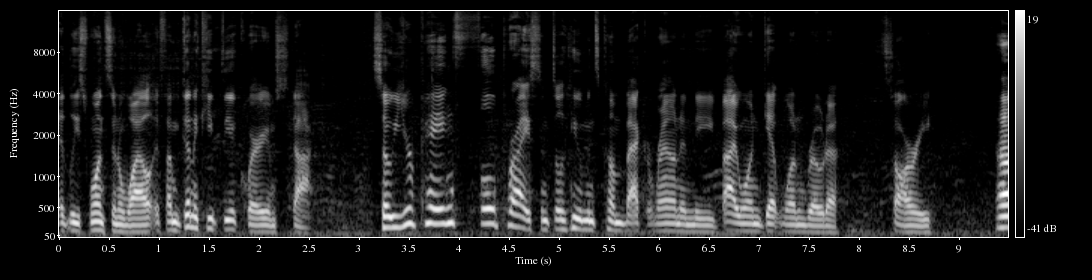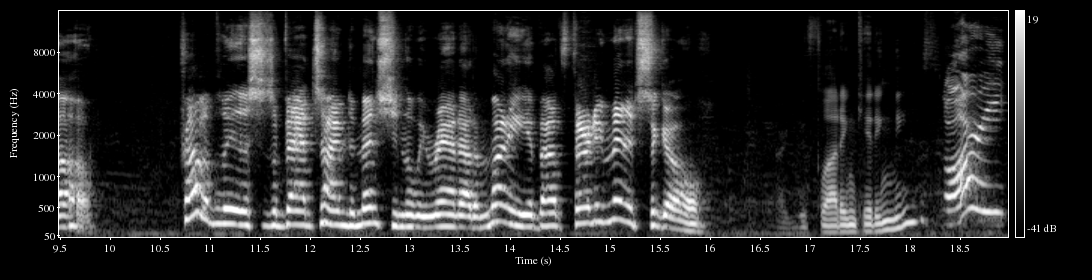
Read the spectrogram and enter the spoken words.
at least once in a while if I'm gonna keep the aquarium stocked. So you're paying full price until humans come back around in the buy one, get one rota. Sorry. Oh. Probably this is a bad time to mention that we ran out of money about 30 minutes ago. Are you flooding kidding me? Sorry.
